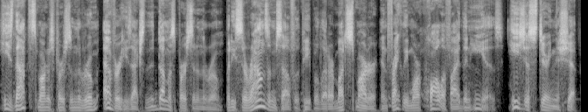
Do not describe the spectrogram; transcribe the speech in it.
He's not the smartest person in the room ever. He's actually the dumbest person in the room, but he surrounds himself with people that are much smarter and frankly more qualified than he is. He's just steering the ship.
